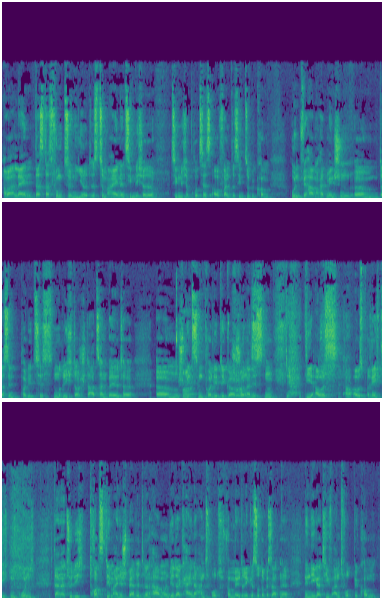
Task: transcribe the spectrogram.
Aber allein, dass das funktioniert, ist zum einen ein ziemlicher, ziemlicher Prozessaufwand, das hinzubekommen. Und wir haben halt Menschen, ähm, das sind Polizisten, Richter, Staatsanwälte, ähm, Spitzenpolitiker, Journalisten, die aus, aus berechtigtem Grund da natürlich trotzdem eine Sperre drin haben und wir da keine Antwort vom Melderegister oder besser gesagt eine, eine Negativantwort bekommen.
